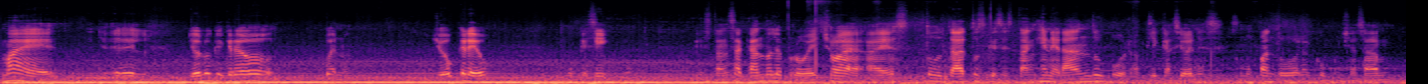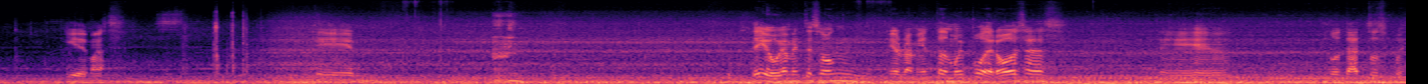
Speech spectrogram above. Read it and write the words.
Mae, yo lo que creo, bueno, yo creo, como que sí, que están sacándole provecho a, estos datos que se están generando por aplicaciones como Pandora, como Shazam y demás. Eh, Sí, obviamente son herramientas muy poderosas. Eh, los datos, pues,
